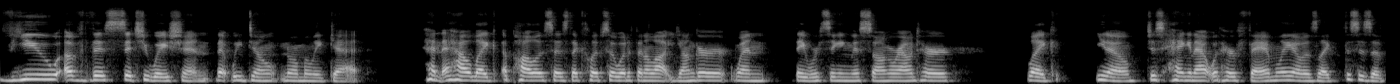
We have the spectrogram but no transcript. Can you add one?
view of this situation that we don't normally get and how like Apollo says that Calypso would have been a lot younger when they were singing this song around her, like you know, just hanging out with her family. I was like, this is a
